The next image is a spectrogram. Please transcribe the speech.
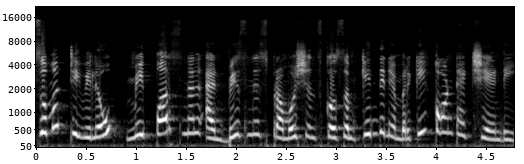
సుమన్ టీవీలో మీ పర్సనల్ అండ్ బిజినెస్ ప్రమోషన్స్ కోసం కింది నెంబర్కి కాంటాక్ట్ చేయండి.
